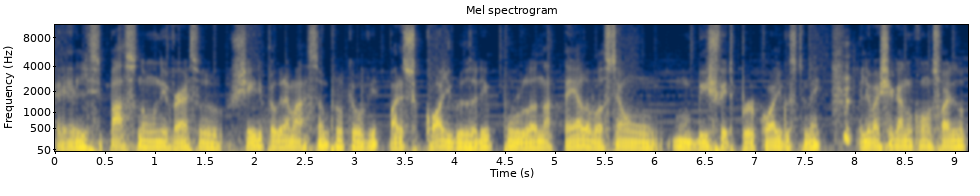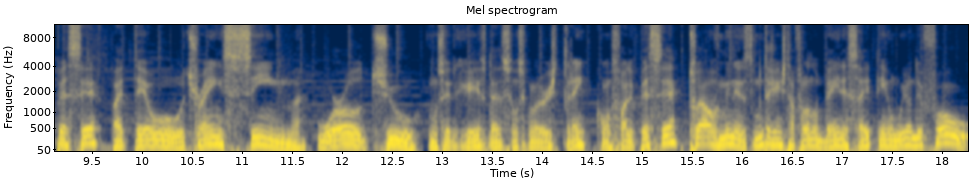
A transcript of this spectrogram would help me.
Ele se passa num universo cheio de programação, pelo que eu vi. Vários códigos ali pulando na tela. Você é um, um bicho feito por códigos também. Ele vai chegar no console e no PC. Vai ter o Train Sim World 2. Não sei do que é isso, deve ser um simulador de trem. Console e PC. 12 Minutes, muita gente tá falando bem desse aí. Tem o William Defoe.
